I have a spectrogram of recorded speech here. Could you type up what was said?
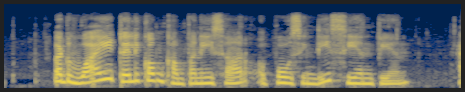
But why telecom companies are opposing the CNPN?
